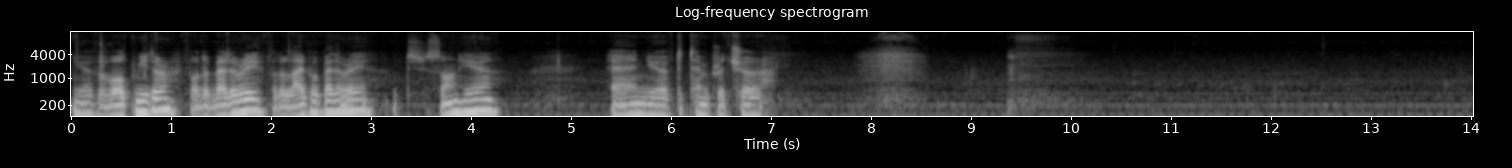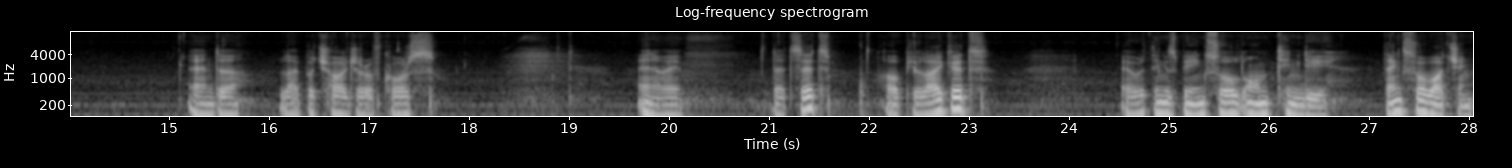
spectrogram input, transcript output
You have a voltmeter for the battery for the LiPo battery which is on here. And you have the temperature. And the LiPo charger of course. Anyway that's it. Hope you like it Everything is being sold on Tindie. Thanks for watching.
